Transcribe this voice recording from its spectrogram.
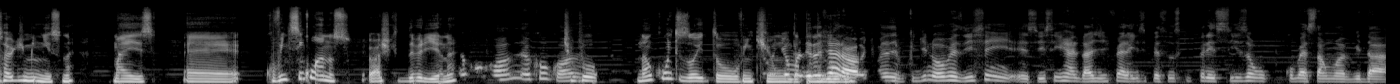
saiu de mim isso, né? Mas, é, com 25 anos, eu acho que deveria, né? Eu concordo, eu concordo. Tipo, não com 18 ou 21. de uma maneira dependendo do- geral, tipo, porque de novo existem, existem realidades diferentes, pessoas que precisam começar uma vida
